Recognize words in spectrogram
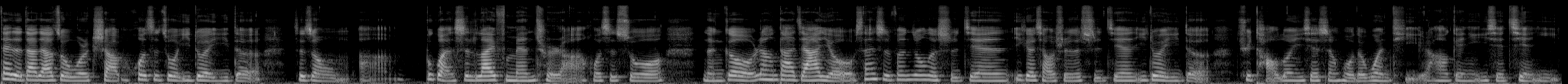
带着大家做 workshop，或是做一对一的这种啊。不管是 life mentor 啊，或是说能够让大家有三十分钟的时间、一个小时的时间，一对一的去讨论一些生活的问题，然后给你一些建议。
